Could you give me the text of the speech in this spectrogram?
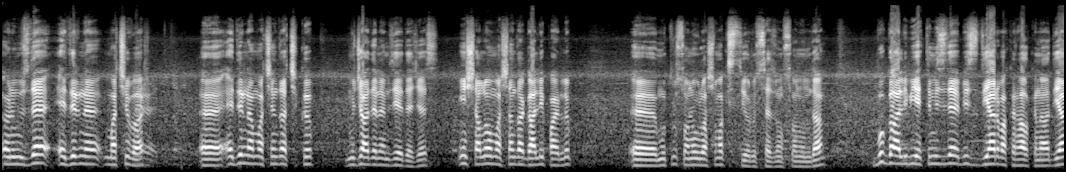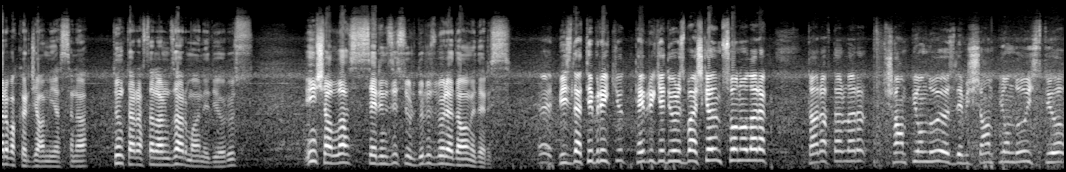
önümüzde Edirne maçı var. Evet. Ee, Edirne maçında çıkıp mücadelemizi edeceğiz. İnşallah o maçtan da galip ayrılıp e, mutlu sona ulaşmak istiyoruz sezon sonunda. Bu galibiyetimizi de biz Diyarbakır halkına, Diyarbakır camiasına, tüm taraftarlarımıza armağan ediyoruz. İnşallah serimizi sürdürürüz, böyle devam ederiz. Evet biz de tebrik tebrik ediyoruz başkanım. Son olarak taraftarlar şampiyonluğu özlemiş, şampiyonluğu istiyor.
